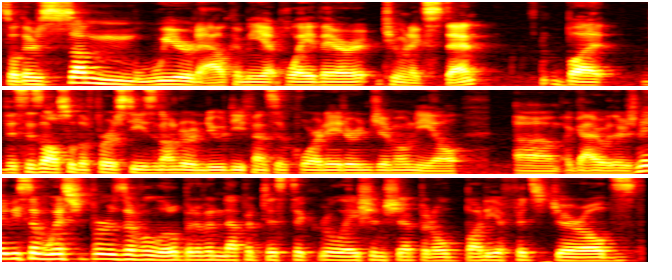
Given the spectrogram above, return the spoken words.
So there's some weird alchemy at play there to an extent. But this is also the first season under a new defensive coordinator in Jim O'Neil. Um, a guy where there's maybe some whispers of a little bit of a nepotistic relationship, an old buddy of Fitzgerald's.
